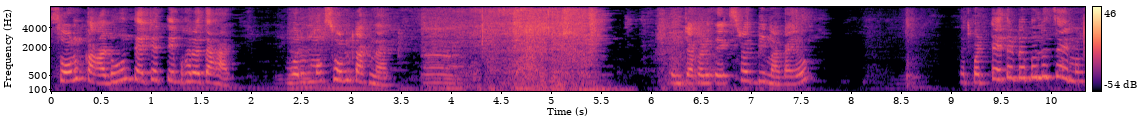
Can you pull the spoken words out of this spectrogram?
सोल काढून त्याच्यात ते भरत आहात. वरून मग सोल टाकणार. हा. तुमच्याकडे तर एक्स्ट्राच दिमाग आहे हो. तर पट्ट्या तर डबलच आहे मग.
